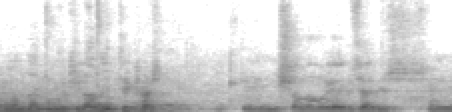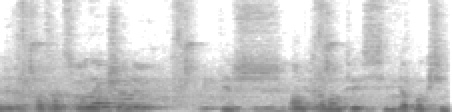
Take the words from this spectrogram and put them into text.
Ormandan onu kiralayıp tekrar e, inşallah oraya güzel bir e, pazar spora yakışan bir antrenman tesisi yapmak için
